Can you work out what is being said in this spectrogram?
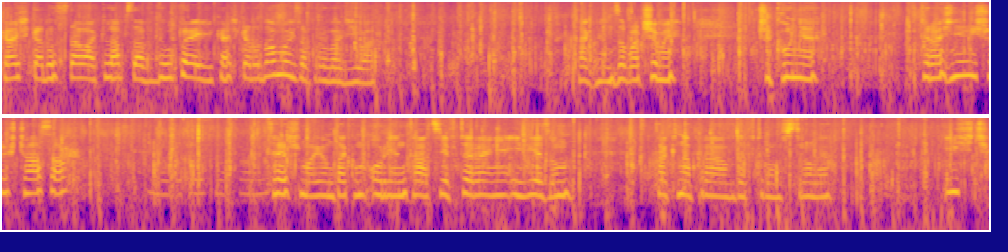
Kaśka dostała klapsa w dupę i Kaśka do domu ich zaprowadziła. Tak więc zobaczymy, czy konie w teraźniejszych czasach też mają taką orientację w terenie i wiedzą tak naprawdę, w którą stronę iść.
